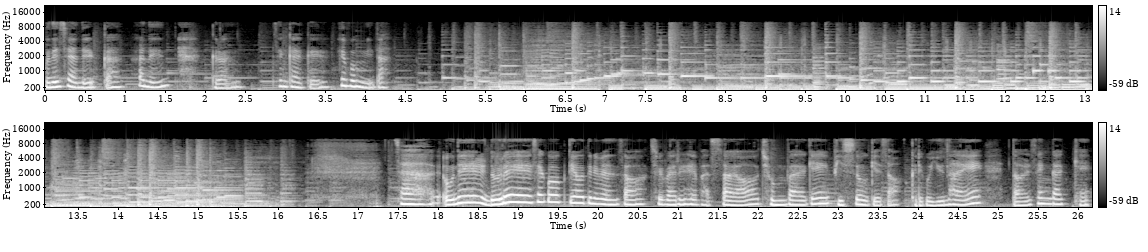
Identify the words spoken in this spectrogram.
보내지 않을까 하는 그런 생각을 해봅니다. 자, 오늘 노래 세 곡 띄워드리면서 출발을 해봤어요. 존박의 빗속에서, 그리고 윤하의 널 생각해,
